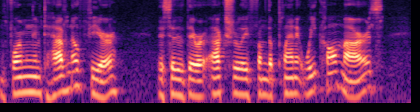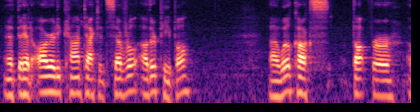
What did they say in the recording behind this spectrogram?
informing them to have no fear. They said that they were actually from the planet we call Mars, and that they had already contacted several other people uh, Wilcox thought for a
